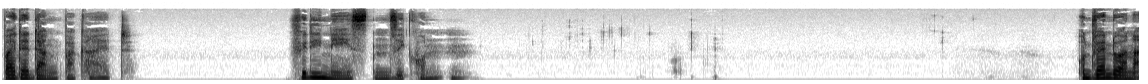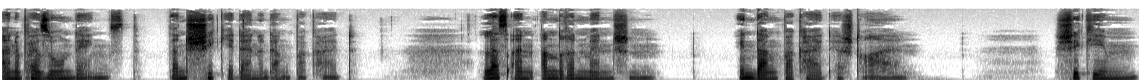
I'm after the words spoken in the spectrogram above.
bei der Dankbarkeit für die nächsten Sekunden. Und wenn du an eine Person denkst, dann schick ihr deine Dankbarkeit. Lass einen anderen Menschen in Dankbarkeit erstrahlen. Schick ihm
